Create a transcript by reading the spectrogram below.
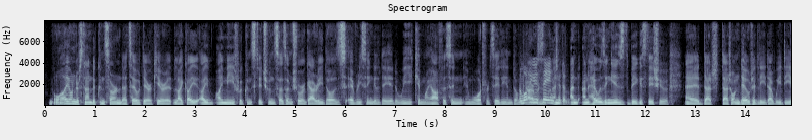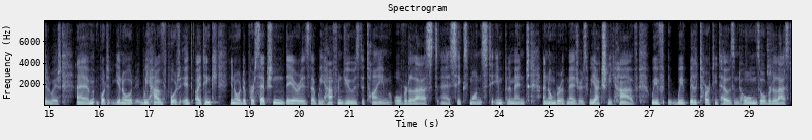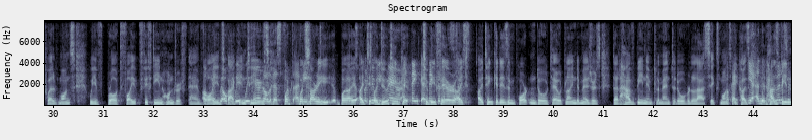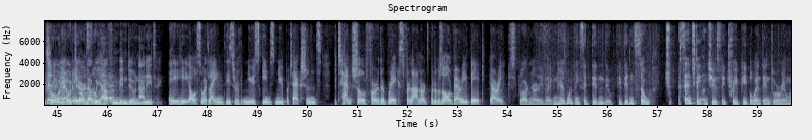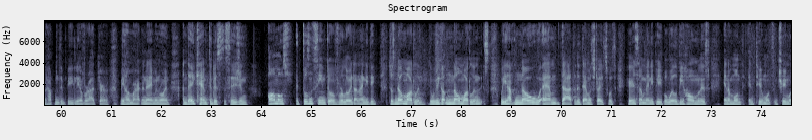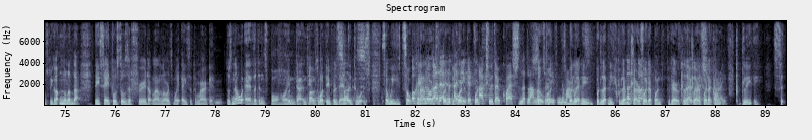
No, I understand the concern that's out there, Ciara. Like I, I, I meet with constituents, as I'm sure Gary does, every single day of the week in my office in, in Waterford City and Dungarvan. And what are you saying and, to them? And, and housing is the biggest issue uh, that that undoubtedly that we deal with. Um, but you know, we have put it. I think you know the perception there is that we haven't used the time over the last uh, six months to implement a number of measures. We actually have. We've we've built thirty thousand homes over the last twelve 12 months. We've brought 1,500 uh, voids okay, back we, into we've use. heard all of this, but, but, mean, sorry, to, but, I, I, but I do fair, think, think, to I be think fair, I, ministers... I think it is important though to outline the measures that have been implemented over the last six months okay. because yeah, it has been thrown out there also, that we haven't um, been doing anything. He, he also outlined these sort of new schemes, new protections, potential further breaks for landlords, but it was all very vague. Gary. Extraordinarily vague. And here's one of the things they didn't do. They didn't so tr- essentially on Tuesday, three people went into a room. We happened to be Leo Varadkar, Micheál Martin, and Eamon Ryan, and they came to this decision almost it doesn't seem to have relied on anything. There's no modelling. We've got no modelling in this. We have no um, data that demonstrates to us here's how many people will be homeless in a month, in two months, in three months. We got none of that. They say to us there's a fear that landlords might exit the market. There's no evidence behind that in terms of what they presented to us. So we so okay, landlords. No, I, but, I, but, think it's but, actually without question that landlords so, are leaving the market. but let me but let me let me That's clarify not- that point. Can I without clarify that point completely?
